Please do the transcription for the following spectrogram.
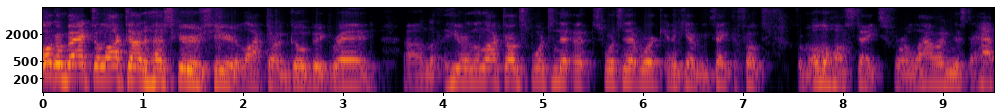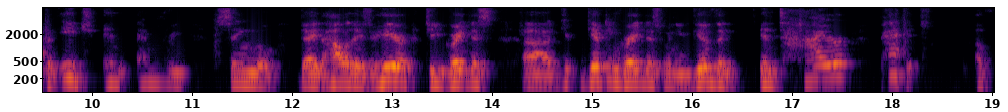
Welcome back to Locked On Huskers here, Locked On Go Big Red, uh, here on the Locked On Sports, Net, uh, Sports Network. And again, we thank the folks from Omaha Steaks for allowing this to happen each and every single day. The holidays are here. Achieve greatness, uh, g- gifting greatness when you give the entire package of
